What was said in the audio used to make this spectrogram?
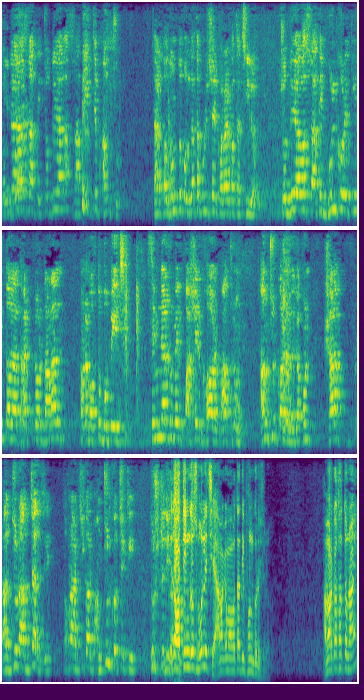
আগস্ট রাতে আগস্ট যে তদন্ত কলকাতা পুলিশের করার কথা ছিল আগস্ট রাতে ভুল করে তিনতলা ফ্লোর আমরা বক্তব্য পেয়েছি। সেমিনার রুমের পাশের ঘর বাথরুম করা যখন সারা রাজ্য তখন করছে একটি বলেছে, আমাকে মমতাদি ফোন করেছিল। আমার কথা তো নয়।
